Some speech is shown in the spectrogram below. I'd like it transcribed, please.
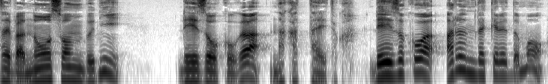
例えば農村部に冷蔵庫がなかったりとか、冷蔵庫はあるんだけれども、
